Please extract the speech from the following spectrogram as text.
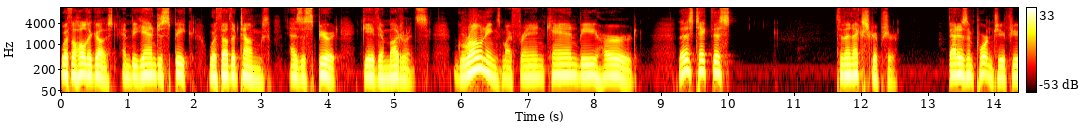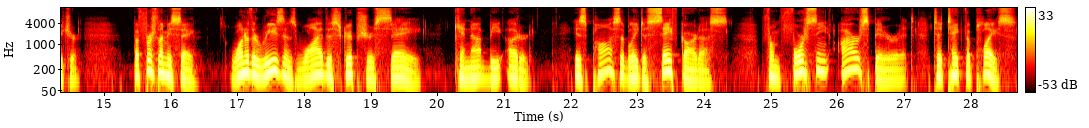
with the Holy Ghost and began to speak with other tongues as the Spirit gave them utterance. Groanings, my friend, can be heard. Let us take this to the next scripture. That is important to your future. But first, let me say one of the reasons why the scriptures say cannot be uttered is possibly to safeguard us from forcing our spirit to take the place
